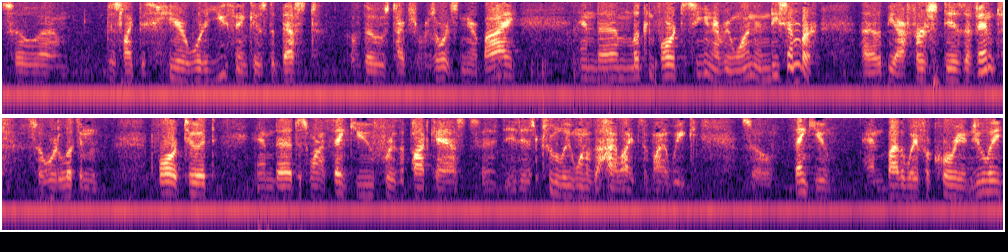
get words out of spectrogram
So um, just like to hear what do you think is the best of those types of resorts nearby, and um, looking forward to seeing everyone in December. Uh, it'll be our first DIS event, so we're looking forward to it, and uh, just want to thank you for the podcast. Uh, it is truly one of the highlights of my week. So thank you. And by the way, for Corey and Julie,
